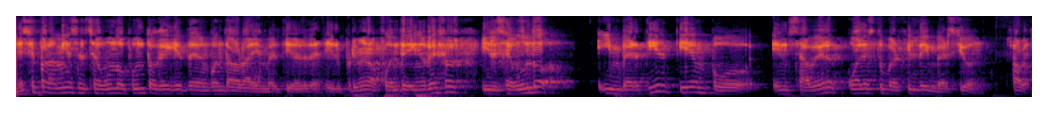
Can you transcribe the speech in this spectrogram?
ese para mí es el segundo punto que hay que tener en cuenta ahora de invertir. Es decir, primero fuente de ingresos y el segundo, invertir tiempo en saber cuál es tu perfil de inversión, ¿sabes?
